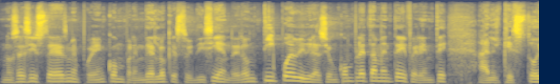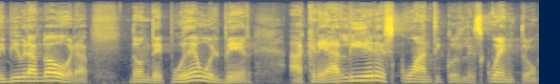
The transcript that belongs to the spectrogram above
No sé si ustedes me pueden comprender lo que estoy diciendo. Era un tipo de vibración completamente diferente al que estoy vibrando ahora, donde pude volver a crear líderes cuánticos, les cuento.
